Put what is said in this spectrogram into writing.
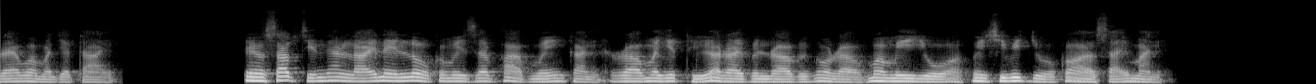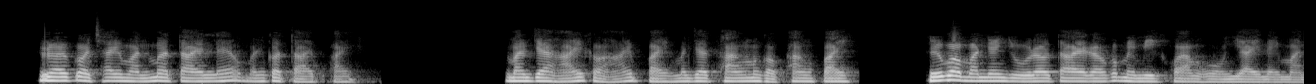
แล้วว่ามันจะตายเรื่องทรัพย์สินทั้งหลายในโลกก็มีสภาพเหมือนกัน เราไม่ยึดถืออะไรเป็นเราเป็นของเรา เมื่อมีอยู่มีชีวิตอยู่ก็อาศัยมัน เราก็ใช้มันเมื่อตายแล้วมันก็ตายไป มันจะหายก็หายไป มันจะพังมันก็พังไป หรือว่ามันยังอยู่เราตายเราก็ไม่มีความห่วงใยในมัน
